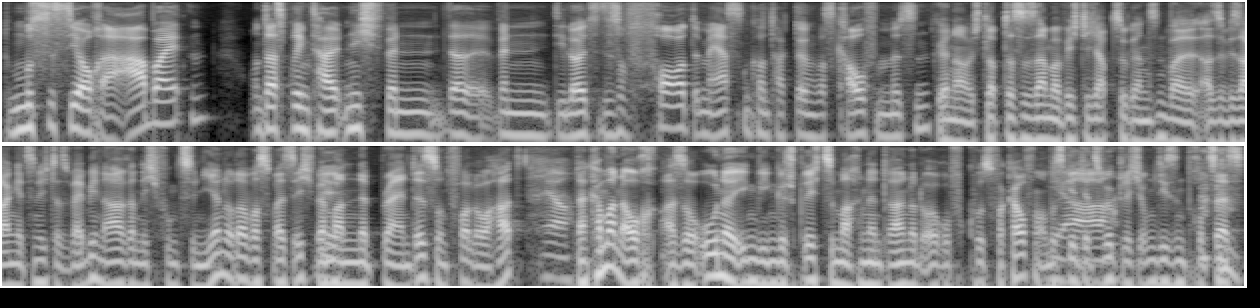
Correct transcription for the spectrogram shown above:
du musst es dir auch erarbeiten. Und das bringt halt nicht, wenn, wenn die Leute sofort im ersten Kontakt irgendwas kaufen müssen. Genau, ich glaube, das ist einmal wichtig abzugrenzen, weil, also wir sagen jetzt nicht, dass Webinare nicht funktionieren oder was weiß ich, wenn nee. man eine Brand ist und Follower hat, ja. dann kann man auch, also ohne irgendwie ein Gespräch zu machen, einen 300-Euro-Kurs verkaufen. Aber ja. es geht jetzt wirklich um diesen Prozess.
